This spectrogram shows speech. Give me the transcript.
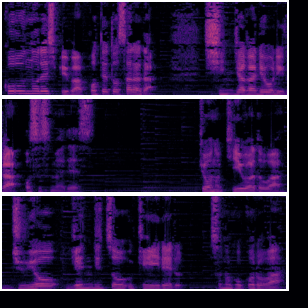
幸運のレシピはポテトサラダ、新じゃが料理がおすすめです。今日のキーワードは、需要、現実を受け入れる。その心は、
